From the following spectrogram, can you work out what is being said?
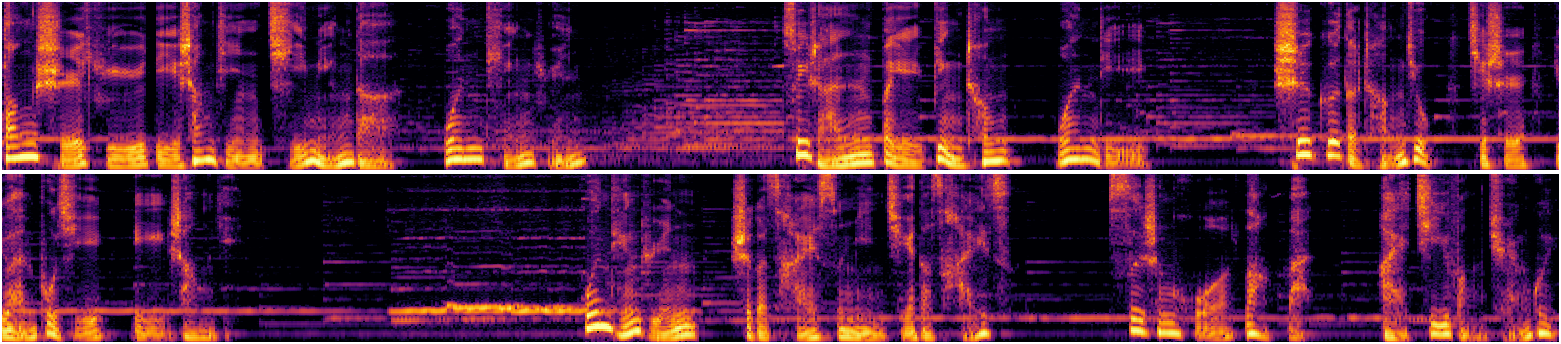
当时与李商隐齐名的温庭筠，虽然被并称温李，诗歌的成就其实远不及李商隐。温庭筠是个才思敏捷的才子，私生活浪漫，爱讥讽权贵，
